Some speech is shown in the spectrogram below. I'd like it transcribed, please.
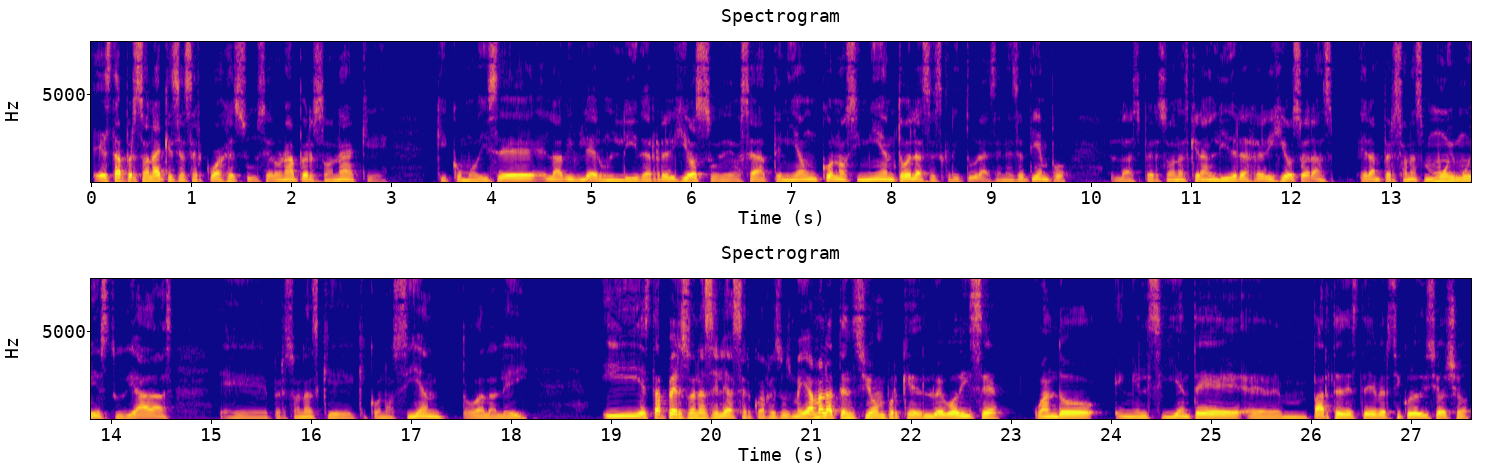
Esta persona que se acercó a Jesús era una persona que, que como dice la Biblia, era un líder religioso, o sea, tenía un conocimiento de las escrituras. En ese tiempo, las personas que eran líderes religiosos eran, eran personas muy, muy estudiadas, eh, personas que, que conocían toda la ley. Y esta persona se le acercó a Jesús. Me llama la atención porque luego dice, cuando en el siguiente em, parte de este versículo 18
